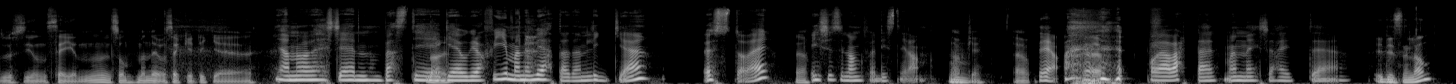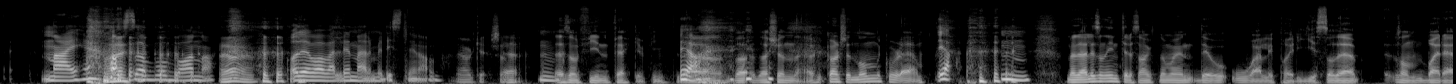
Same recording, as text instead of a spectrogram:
du sier den Seinen eller sånt, men det er jo sikkert ikke Ja, nå er jeg ikke den beste i Nei. geografi, men jeg vet at den ligger østover, Ja. ikke så langt fra Disneyland. Mm. OK. Ja. Ja. Og jeg har vært der, men ikke helt uh... I Disneyland? Nei, altså på banen. Ja, ja. Og det var veldig nærme Disneyland. ja ok, Ja. Mm. Det er sånn fin pekepinn. Ja. da, da skjønner jeg kanskje noen hvor det er. Mm. Men det er litt sånn interessant når man Det er jo OL i Paris, og det er sånn bare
